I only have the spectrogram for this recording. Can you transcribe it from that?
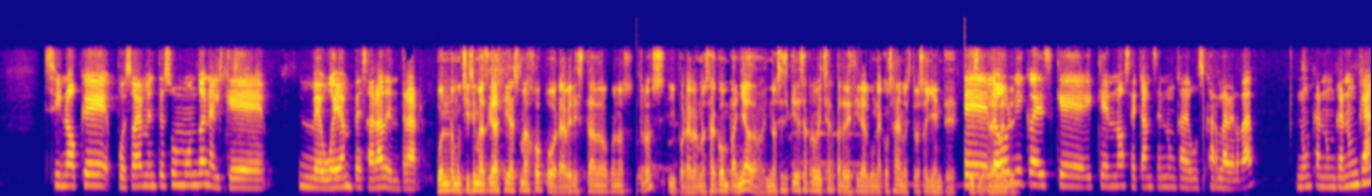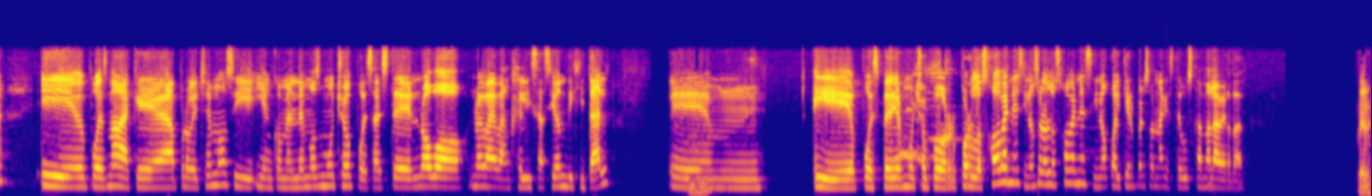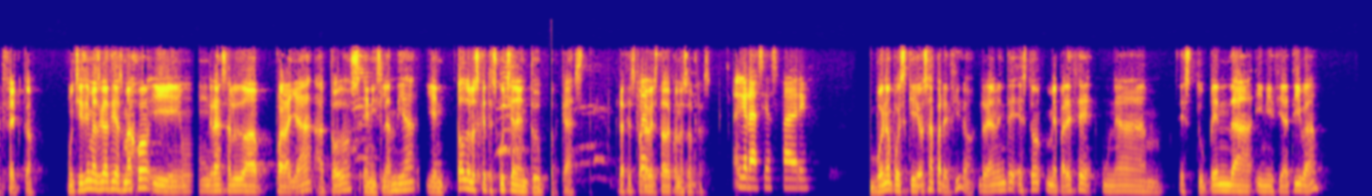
sino que pues obviamente es un mundo en el que me voy a empezar a adentrar. Bueno, muchísimas gracias, Majo, por haber estado con nosotros y por habernos acompañado. No sé si quieres aprovechar para decir alguna cosa a nuestros oyentes. Eh, lo único es que, no se cansen nunca de buscar la verdad. Nunca, nunca, nunca. Y pues nada, que aprovechemos y, encomendemos mucho pues a este nuevo, nueva evangelización digital. Em, y pues pedir mucho por, por los jóvenes, y no solo los jóvenes, sino cualquier persona que esté buscando la verdad. Perfecto. Muchísimas gracias, Majo, y un gran saludo para allá a todos en Islandia y en todos los que te escuchen en tu podcast. Gracias por haber estado con nosotros. Gracias, padre. Bueno, pues ¿qué os ha parecido? Realmente esto me parece una estupenda iniciativa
